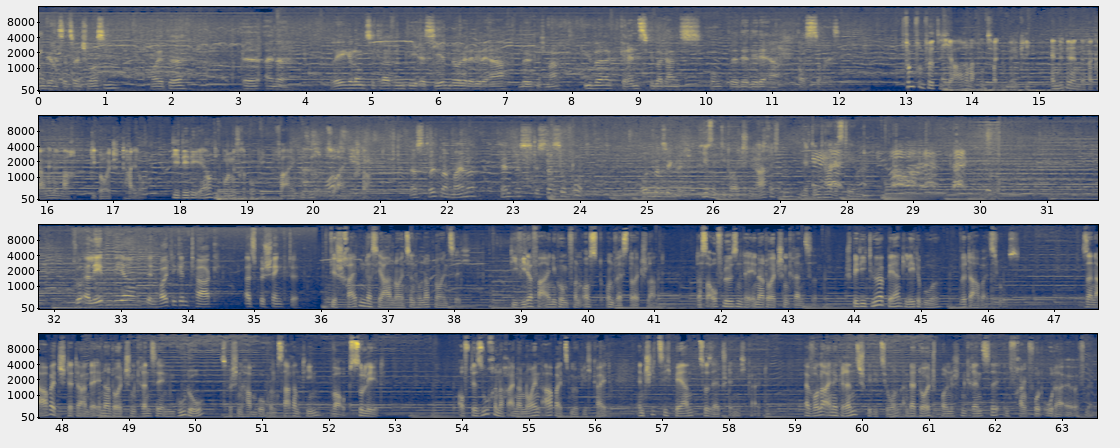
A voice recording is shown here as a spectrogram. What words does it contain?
haben wir uns dazu entschlossen, heute äh, eine Regelung zu treffen, die es jedem Bürger der DDR möglich macht, über Grenzübergangspunkte der DDR auszureisen. 45 Jahre nach dem Zweiten Weltkrieg endete in der vergangenen Nacht die deutsche Teilung. Die DDR und die Bundesrepublik vereinten sich zu einem Staat. Das tritt nach meiner Kenntnis ist das sofort. Unverzüglich. Hier sind die deutschen Nachrichten mit den Tagesthemen. So erleben wir den heutigen Tag als Beschenkte. Wir schreiben das Jahr 1990. Die Wiedervereinigung von Ost- und Westdeutschland. Das Auflösen der innerdeutschen Grenze. Spediteur Bernd Ledebur wird arbeitslos. Seine Arbeitsstätte an der innerdeutschen Grenze in Gudow zwischen Hamburg und Sarrentin war obsolet. Auf der Suche nach einer neuen Arbeitsmöglichkeit entschied sich Bernd zur Selbstständigkeit. Er wolle eine Grenzspedition an der deutsch-polnischen Grenze in Frankfurt-Oder eröffnen.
